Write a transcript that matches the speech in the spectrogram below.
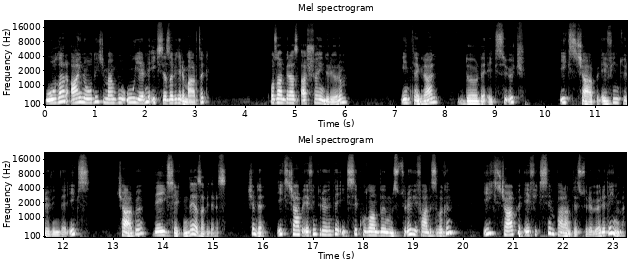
u'lar aynı olduğu için ben bu u yerine x yazabilirim artık. O zaman biraz aşağı indiriyorum. İntegral 4'e eksi 3 x çarpı f'in türevinde x çarpı dx şeklinde yazabiliriz. Şimdi x çarpı f'in türevinde x'i kullandığımız türev ifadesi bakın x çarpı fx'in parantez türevi öyle değil mi?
